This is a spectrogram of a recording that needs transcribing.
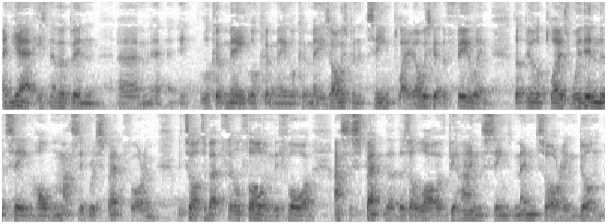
and yet he's never been um, eh, eh, look at me, look at me, look at me. He's always been a team player. You always get the feeling that the other players within the team hold massive respect for him. We talked about Phil Foden before. I suspect that there's a lot of behind the scenes mentoring done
